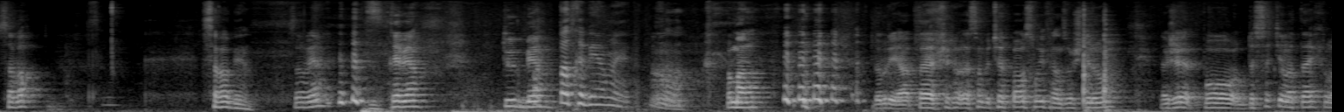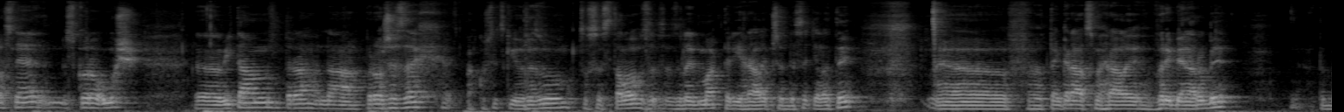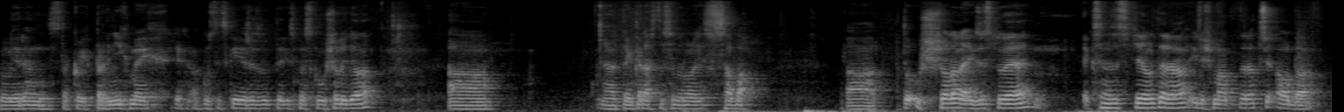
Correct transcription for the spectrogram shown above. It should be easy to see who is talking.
Speaker 1: Ça va
Speaker 2: Ça va bien.
Speaker 1: Ça va bien Très bien. Tout bien.
Speaker 3: Pas très bien, mais ça
Speaker 1: Hmm.
Speaker 3: va.
Speaker 1: Pomalu. Dobrý, a to je všechno. Já jsem vyčerpal svoji francouzštinu, takže po deseti letech vlastně skoro už eh, vítám teda na prořezech akustického řezu, co se stalo s, s lidma, kteří hráli před deseti lety. Eh, Tenkrát jsme hráli v Rybě na ruby. To byl jeden z takových prvních mých těch akustických řezů, který jsme zkoušeli dělat. A tenkrát jste se jmenovali Sava. A to už ale neexistuje, jak jsem zjistil teda, i když máte teda tři alba.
